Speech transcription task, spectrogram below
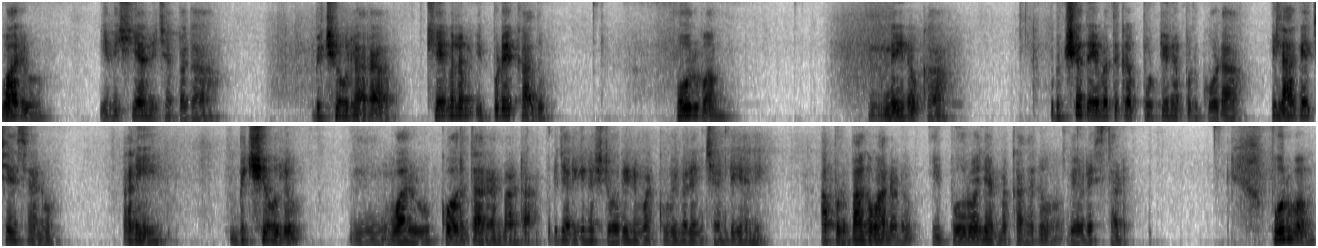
వారు ఈ విషయాన్ని చెప్పగా భిక్షువులారా కేవలం ఇప్పుడే కాదు పూర్వం నేను ఒక వృక్షదేవతగా పుట్టినప్పుడు కూడా ఇలాగే చేశాను అని భిక్షువులు వారు కోరుతారనమాట అప్పుడు జరిగిన స్టోరీని మాకు వివరించండి అని. అప్పుడు భగవానుడు ఈ పూర్వజన్మ కథను వివరిస్తాడు. పూర్వం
